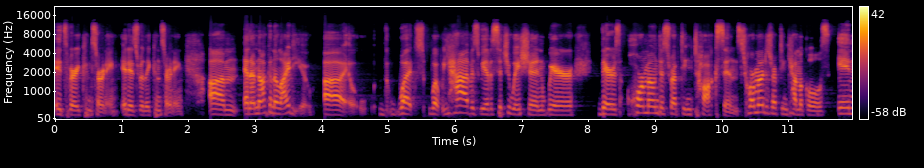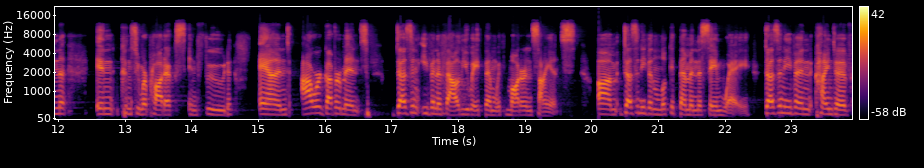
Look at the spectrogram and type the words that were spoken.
it's very concerning. It is really concerning. Um, and I'm not going to lie to you. Uh, what what we have is we have a situation where there's hormone disrupting toxins, hormone disrupting chemicals in in consumer products, in food, and our government doesn't even evaluate them with modern science. Um, doesn't even look at them in the same way, doesn't even kind of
